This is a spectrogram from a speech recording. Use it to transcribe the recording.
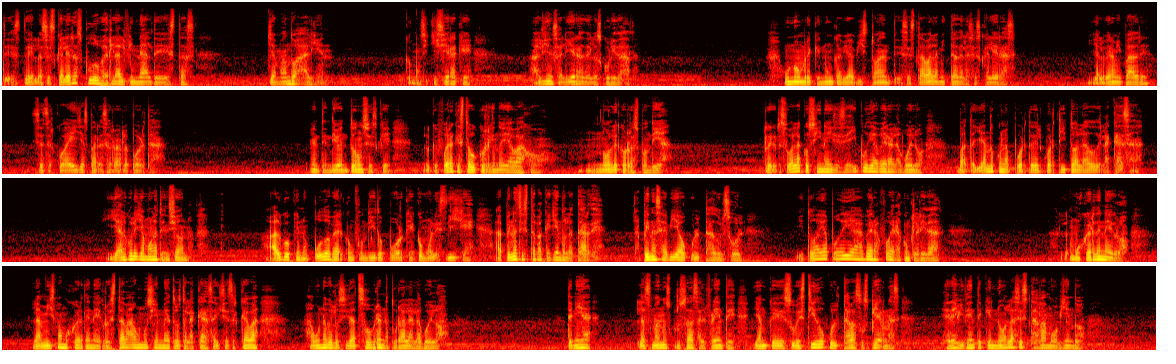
Desde las escaleras pudo verla al final de estas, llamando a alguien, como si quisiera que alguien saliera de la oscuridad. Un hombre que nunca había visto antes estaba a la mitad de las escaleras, y al ver a mi padre, se acercó a ellas para cerrar la puerta. Entendió entonces que lo que fuera que estaba ocurriendo ahí abajo no le correspondía. Regresó a la cocina y desde ahí podía ver al abuelo batallando con la puerta del cuartito al lado de la casa. Y algo le llamó la atención, algo que no pudo haber confundido porque, como les dije, apenas estaba cayendo la tarde, apenas se había ocultado el sol y todavía podía ver afuera con claridad. La mujer de negro la misma mujer de negro estaba a unos 100 metros de la casa y se acercaba a una velocidad sobrenatural al abuelo. Tenía las manos cruzadas al frente y aunque su vestido ocultaba sus piernas, era evidente que no las estaba moviendo,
